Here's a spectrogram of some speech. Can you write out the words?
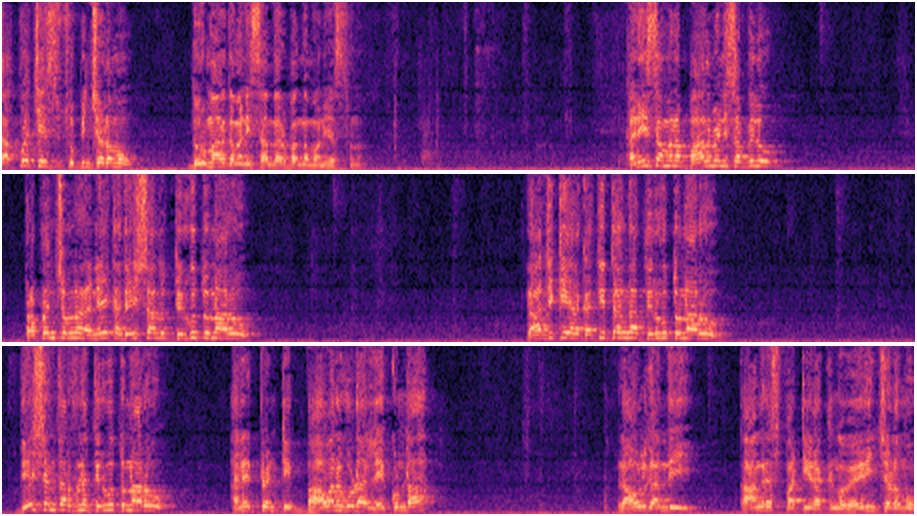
తక్కువ చేసి చూపించడము దుర్మార్గమని సందర్భంగా మనం చేస్తున్నాం. కనీసం మన పార్లమెంట్ సభ్యులు ప్రపంచంలోని అనేక దేశాలు తిరుగుతున్నారు రాజకీయాలకు అతీతంగా తిరుగుతున్నారు దేశం తరఫున తిరుగుతున్నారు అనేటువంటి భావన కూడా లేకుండా రాహుల్ గాంధీ కాంగ్రెస్ పార్టీ రకంగా వివరించడము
